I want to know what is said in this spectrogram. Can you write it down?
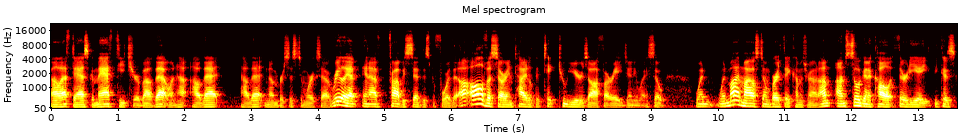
I'll have to ask a math teacher about that one, how, how that how that number system works out. Really, and I've probably said this before, that all of us are entitled to take two years off our age anyway. So when when my milestone birthday comes around, I'm I'm still going to call it 38 because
